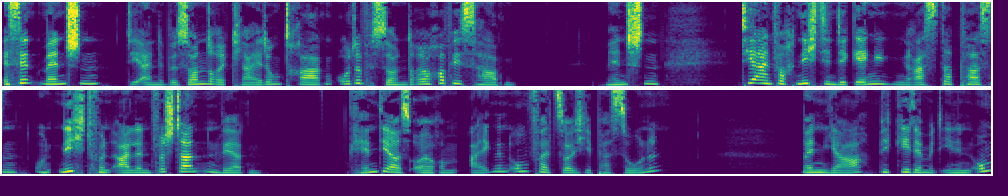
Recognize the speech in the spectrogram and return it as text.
Es sind Menschen, die eine besondere Kleidung tragen oder besondere Hobbys haben. Menschen, die einfach nicht in die gängigen Raster passen und nicht von allen verstanden werden. Kennt ihr aus eurem eigenen Umfeld solche Personen? Wenn ja, wie geht ihr mit ihnen um?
